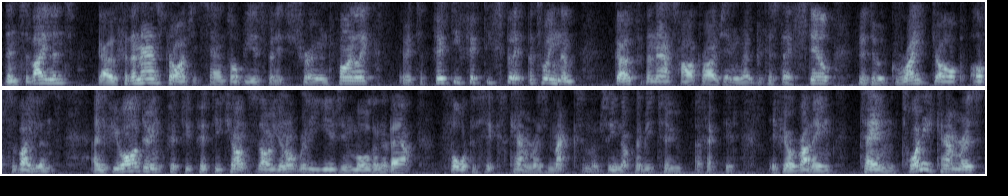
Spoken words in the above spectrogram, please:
than surveillance, Go for the NAS drives. It sounds obvious, but it's true. And finally, if it's a 50-50 split between them, go for the NAS hard drives anyway because they're still going to do a great job of surveillance. And if you are doing 50-50, chances are you're not really using more than about four to six cameras maximum, so you're not going to be too affected. If you're running 10, 20 cameras,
